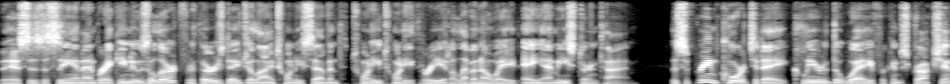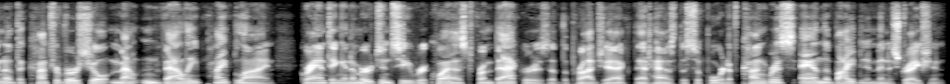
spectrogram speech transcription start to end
This is a CNN breaking news alert for Thursday, July 27th, 2023 at 11:08 a.m. Eastern Time. The Supreme Court today cleared the way for construction of the controversial Mountain Valley Pipeline, granting an emergency request from backers of the project that has the support of Congress and the Biden administration.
